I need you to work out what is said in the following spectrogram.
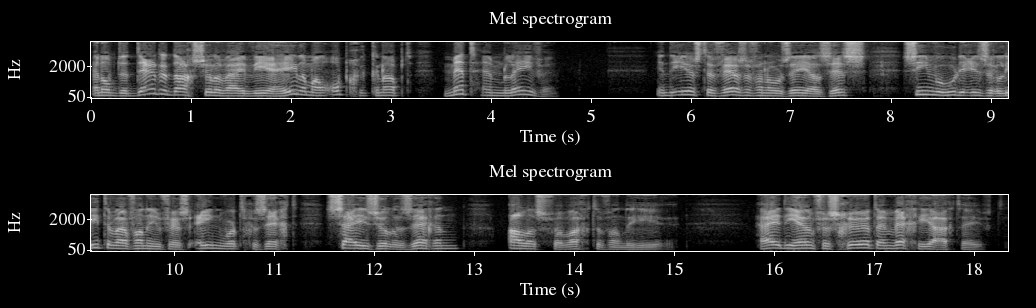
en op de derde dag zullen wij weer helemaal opgeknapt met hem leven. In de eerste verse van Hosea 6 zien we hoe de Israëlieten, waarvan in vers 1 wordt gezegd: zij zullen zeggen, alles verwachten van de Heere. Hij die hen verscheurd en weggejaagd heeft.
